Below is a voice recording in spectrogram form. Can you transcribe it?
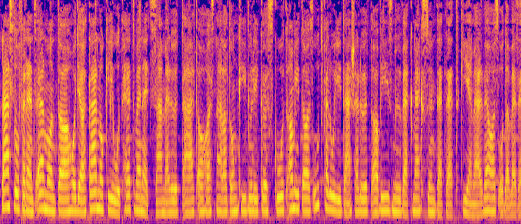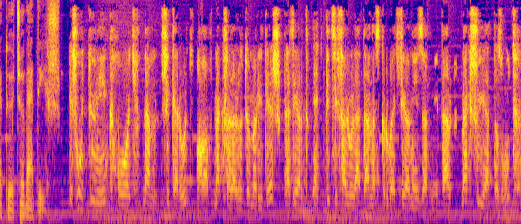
László Ferenc elmondta, hogy a Tárnoki út 71 szám előtt állt a használaton kívüli közkút, amit az útfelújítás előtt a vízművek megszüntetett, kiemelve az odavezető csövet is és úgy tűnik, hogy nem sikerült a megfelelő tömörítés, ezért egy pici felületen, ez kb. egy fél négyzetméter, megsüllyedt az út,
